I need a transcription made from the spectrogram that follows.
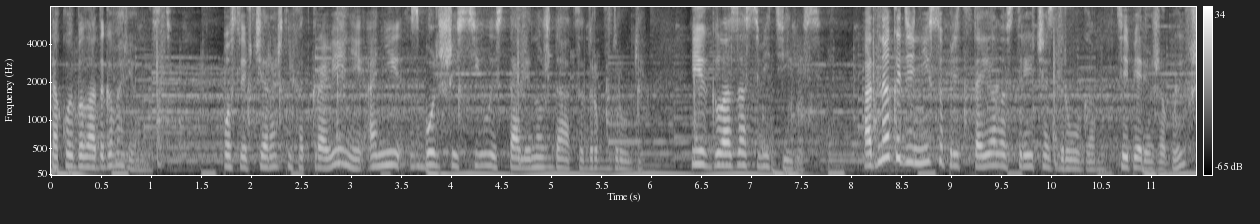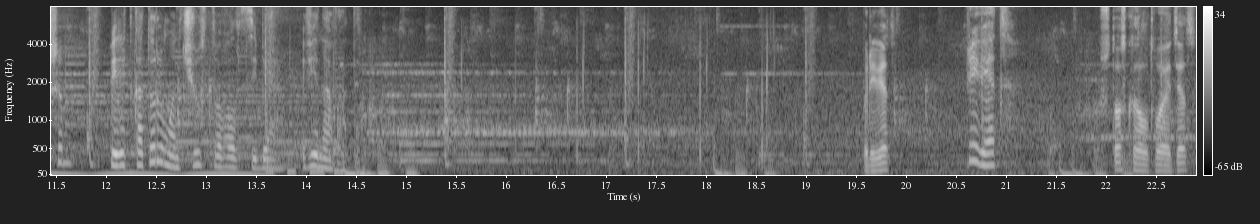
Такой была договоренность. После вчерашних откровений они с большей силой стали нуждаться друг в друге. Их глаза светились. Однако Денису предстояла встреча с другом, теперь уже бывшим, перед которым он чувствовал себя виноватым. Привет. Привет. Что сказал твой отец?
